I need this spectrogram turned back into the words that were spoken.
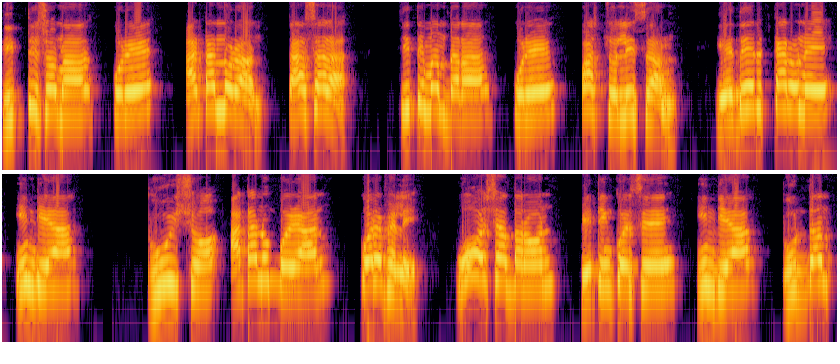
দীপ্তি শর্মা করে আটান্ন রান। তাছাড়া চিতিমান দ্বারা করে পাঁচচল্লিশ রান। এদের কারণে ইন্ডিয়া দুইশো আটানব্বই রান করে ফেলে। অসাধারণ ব্যাটিং করেছে ইন্ডিয়া দুর্দান্ত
